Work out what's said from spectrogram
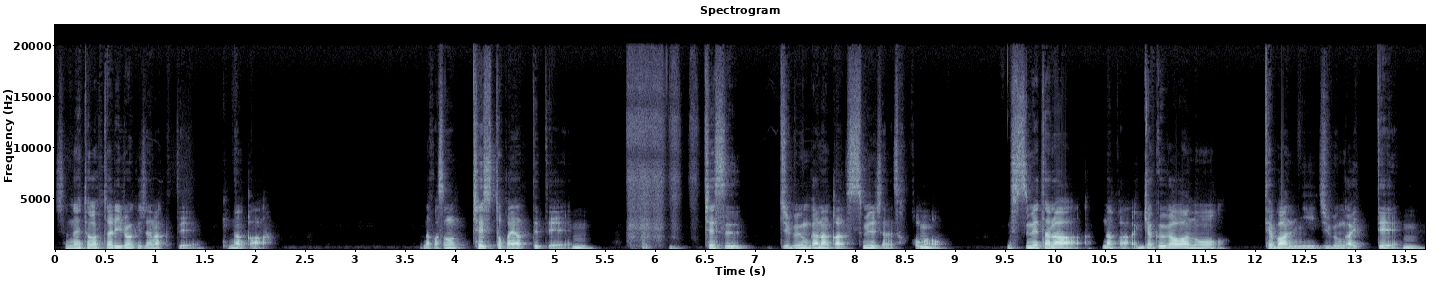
知らない人が二人いるわけじゃなくて、なんか、なんかそのチェスとかやってて、うんチェス自分がなんか進めるじゃないですか、駒を。で進めたら、なんか逆側の手番に自分が行って、うん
